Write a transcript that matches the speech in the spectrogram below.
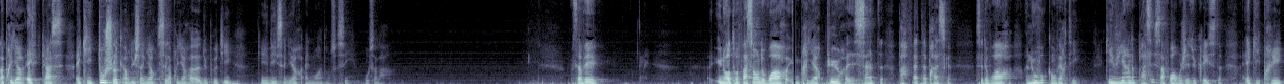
la prière efficace et qui touche le cœur du Seigneur, c'est la prière euh, du petit qui dit, Seigneur, aide-moi dans ceci ou cela. Vous savez, une autre façon de voir une prière pure et sainte, parfaite presque, c'est de voir un nouveau converti qui vient de placer sa foi en Jésus-Christ et qui prie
